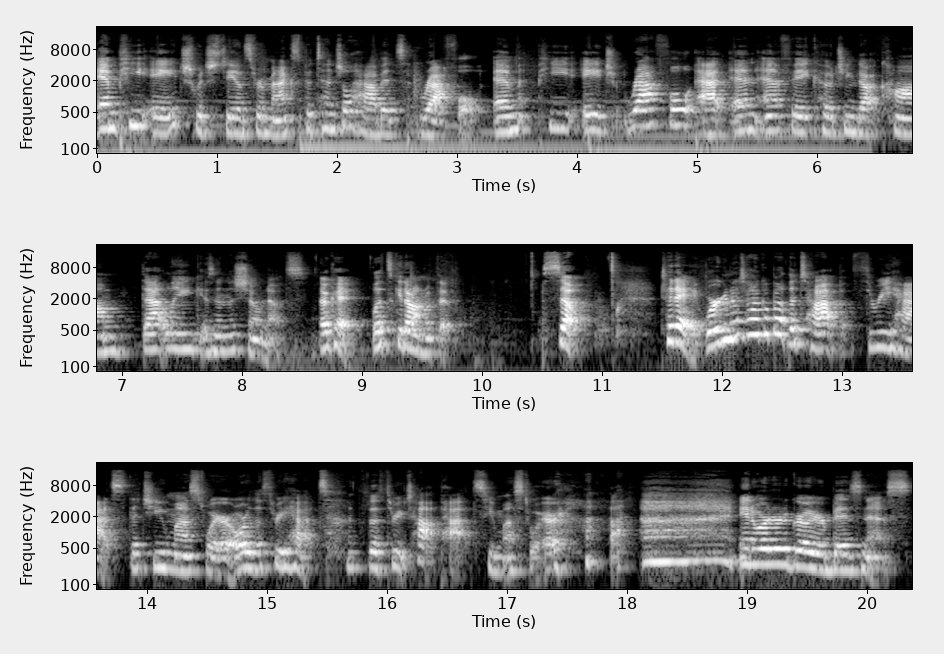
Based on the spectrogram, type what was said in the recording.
MPH, which stands for Max Potential Habits Raffle. MPH Raffle at nfacoaching.com. That link is in the show notes. Okay, let's get on with it. So, Today, we're going to talk about the top three hats that you must wear, or the three hats, the three top hats you must wear in order to grow your business.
